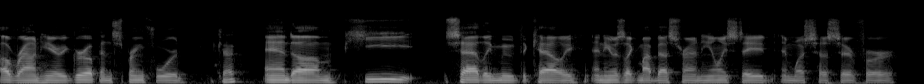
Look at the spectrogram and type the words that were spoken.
around here. He grew up in Springford Okay. and um, he sadly moved to Cali, and he was like my best friend. He only stayed in West Chester for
